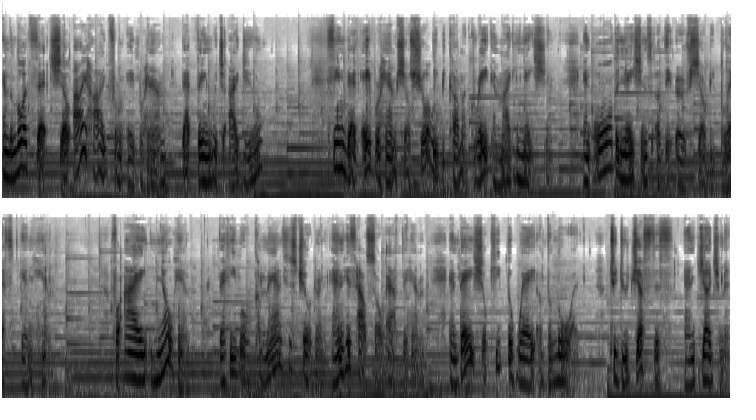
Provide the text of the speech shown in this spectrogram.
And the Lord said, Shall I hide from Abraham that thing which I do? Seeing that Abraham shall surely become a great and mighty nation, and all the nations of the earth shall be blessed in him. For I know him that he will command his children and his household after him, and they shall keep the way of the Lord to do justice and judgment,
